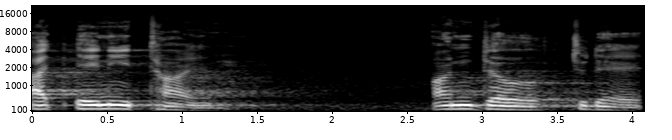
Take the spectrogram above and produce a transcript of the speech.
at any time until today.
